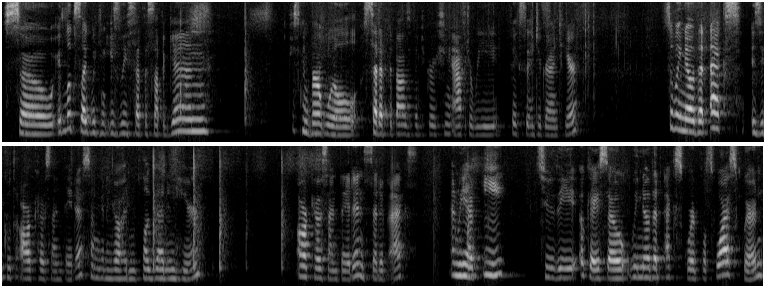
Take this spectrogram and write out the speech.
so it looks like we can easily set this up again. Just convert will set up the bounds of integration after we fix the integrand here. So we know that x is equal to r cosine theta, so I'm going to go ahead and plug that in here. r cosine theta instead of x. And we have e to the, okay, so we know that x squared plus y squared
